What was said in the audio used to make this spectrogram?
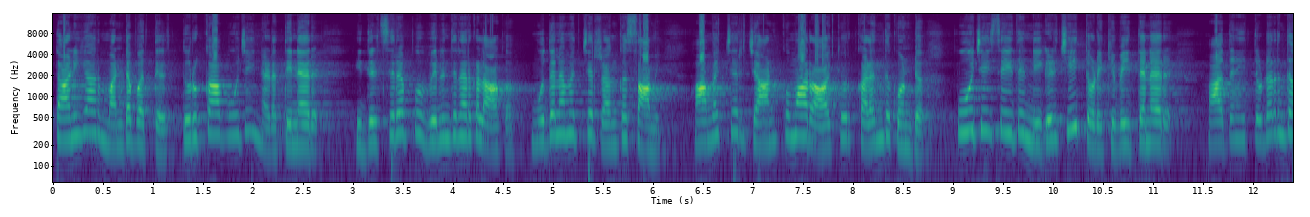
தனியார் மண்டபத்தில் துர்கா பூஜை நடத்தினர். இதில் சிறப்பு விருந்தினர்களாக முதலமைச்சர் ரங்கசாமி அமைச்சர் ஜான்குமார் ஆகியோர் கலந்து கொண்டு பூஜை செய்து நிகழ்ச்சியை தொடக்கி வைத்தனர். அதனைத் தொடர்ந்து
